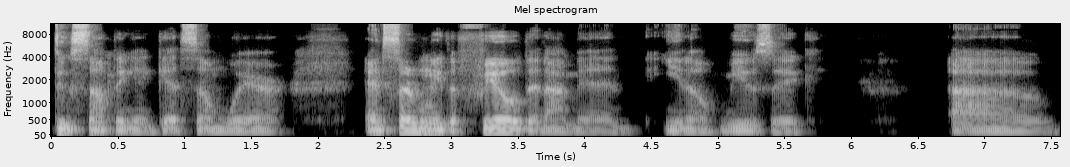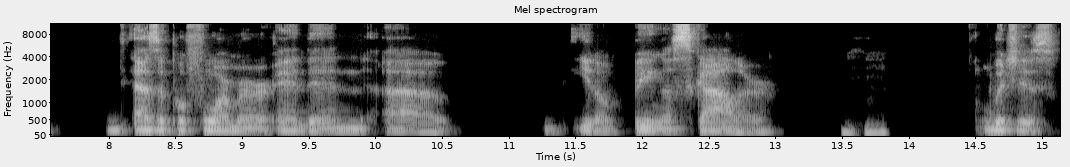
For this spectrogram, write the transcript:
do something and get somewhere. And certainly the field that I'm in, you know, music, uh, as a performer, and then uh, you know, being a scholar, mm-hmm. which is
